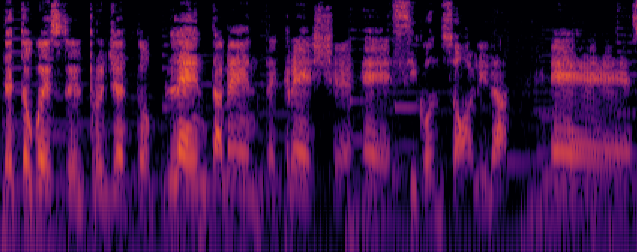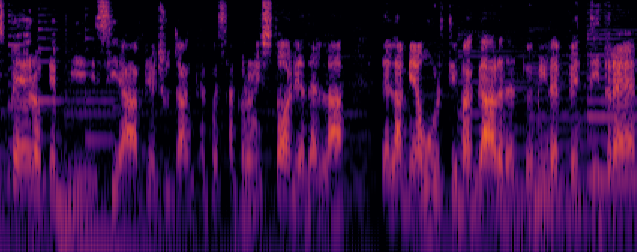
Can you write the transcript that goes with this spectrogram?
Detto questo, il progetto lentamente cresce e si consolida e spero che vi sia piaciuta anche questa cronistoria della, della mia ultima gara del 2023.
